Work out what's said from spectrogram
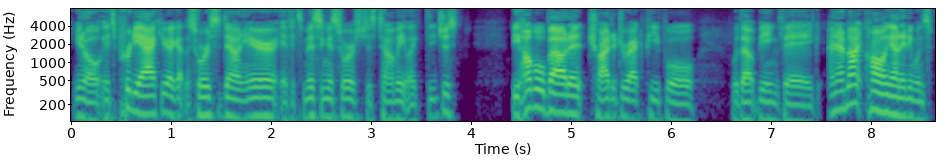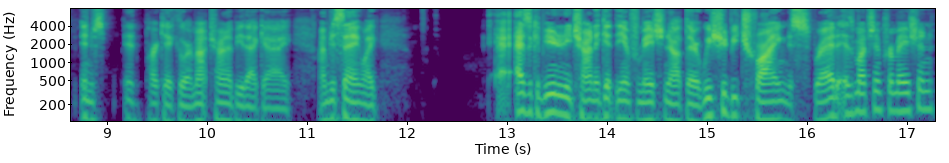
You know, it's pretty accurate. I got the sources down here. If it's missing a source, just tell me. Like, just be humble about it. Try to direct people without being vague. And I'm not calling out anyone in, in particular. I'm not trying to be that guy. I'm just saying, like, as a community trying to get the information out there, we should be trying to spread as much information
